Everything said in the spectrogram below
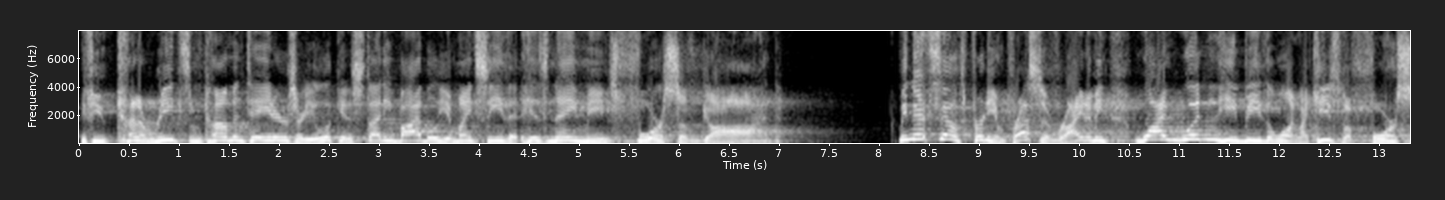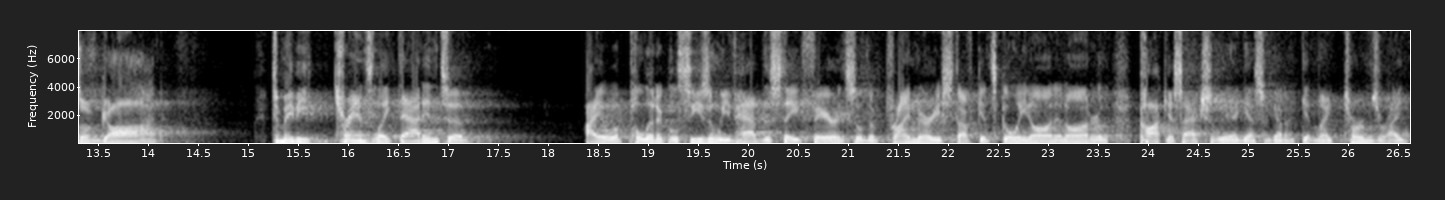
if you kind of read some commentators or you look at a study Bible, you might see that his name means force of God. I mean, that sounds pretty impressive, right? I mean, why wouldn't he be the one? Like, he's the force of God. To maybe translate that into Iowa political season. We've had the state fair, and so the primary stuff gets going on and on, or the caucus, actually. I guess I got to get my terms right.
